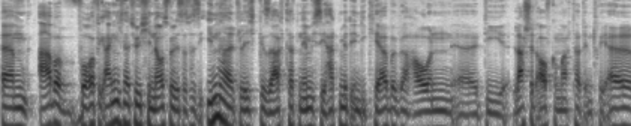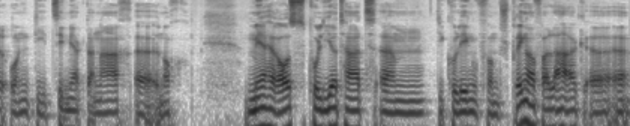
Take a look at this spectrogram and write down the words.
Ähm, aber worauf ich eigentlich natürlich hinaus will, ist das, was sie inhaltlich gesagt hat, nämlich sie hat mit in die Kerbe gehauen, äh, die Laschet aufgemacht hat im Triell und die Ziemiak danach äh, noch mehr herauspoliert hat. Ähm, die Kollegen vom Springer Verlag äh, äh,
